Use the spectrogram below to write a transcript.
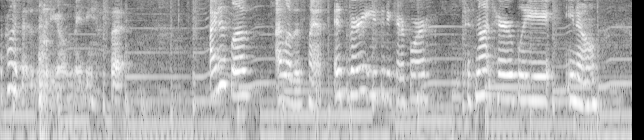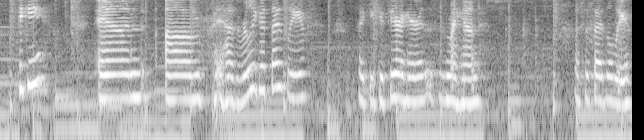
I probably said it in the video, maybe, but I just love, I love this plant. It's very easy to care for. It's not terribly, you know, picky, and um, it has really good sized leaves. Like you can see right here, this is my hand. That's the size of the leaf.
